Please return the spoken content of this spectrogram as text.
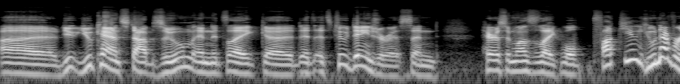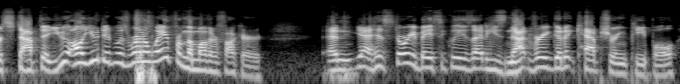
uh, you you can't stop Zoom, and it's like uh, it, it's too dangerous. And Harrison Wells is like, well, fuck you. You never stopped it. You all you did was run away from the motherfucker. And yeah, his story basically is that he's not very good at capturing people.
